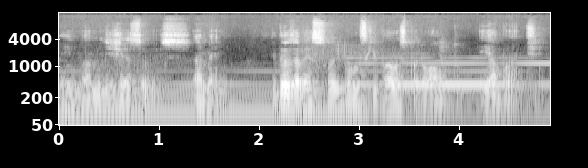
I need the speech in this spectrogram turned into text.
Em nome de Jesus. Amém. Que Deus abençoe. Vamos que vamos para o alto e avante.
